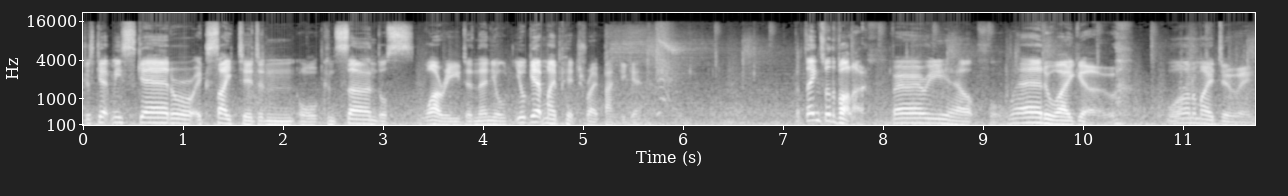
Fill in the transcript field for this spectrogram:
Just get me scared or excited and or concerned or worried, and then you'll you'll get my pitch right back again. But thanks for the follow. Very helpful. Where do I go? What am I doing?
